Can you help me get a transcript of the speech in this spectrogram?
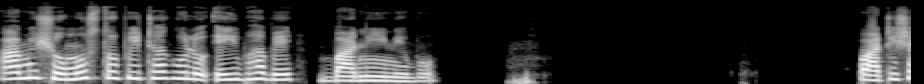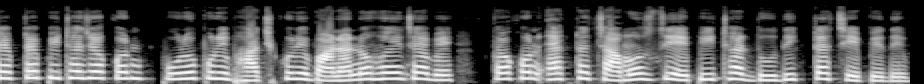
আমি সমস্ত পিঠাগুলো এইভাবে বানিয়ে নেব। পাটিসাপটা পিঠা যখন পুরোপুরি ভাজ করে বানানো হয়ে যাবে, তখন একটা চামচ দিয়ে পিঠার দুদিকটা চেপে দেব।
